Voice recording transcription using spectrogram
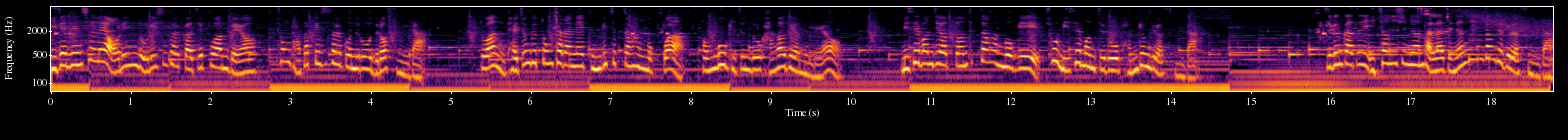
이제는 실내 어린이 놀이시설까지 포함되어 총 5개 시설군으로 늘었습니다. 또한 대중교통 차량의 공기 측정 항목과 권고 기준도 강화되었는데요. 미세먼지였던 특정 항목이 초미세먼지로 변경되었습니다. 지금까지 2020년 달라지는 행정제도였습니다.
